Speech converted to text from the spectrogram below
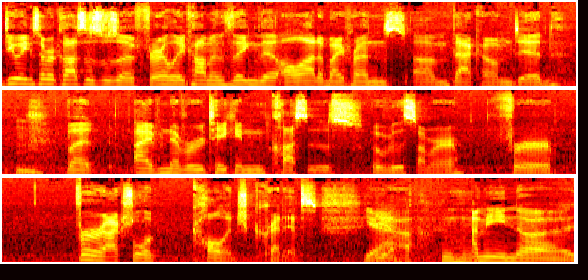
doing summer classes was a fairly common thing that a lot of my friends um, back home did. Hmm. But I've never taken classes over the summer for for actual college credits. Yeah. Mhm. I mean, uh,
